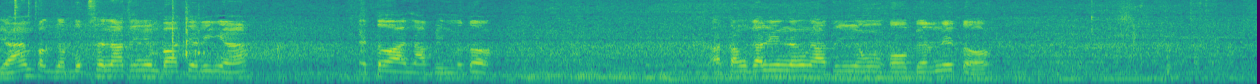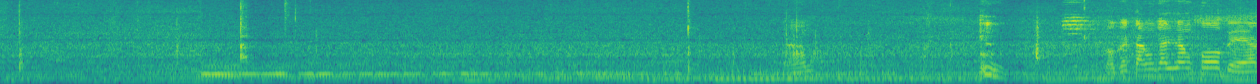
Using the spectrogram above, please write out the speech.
Yan, pag nabuksan natin yung battery niya, ito hanapin mo to. At tanggalin lang natin yung cover nito. Yan. Pagkatanggal ng cover,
